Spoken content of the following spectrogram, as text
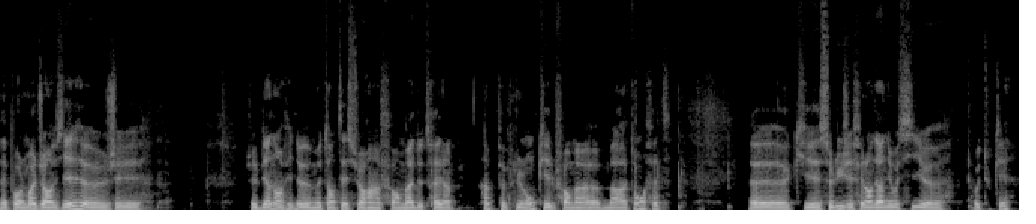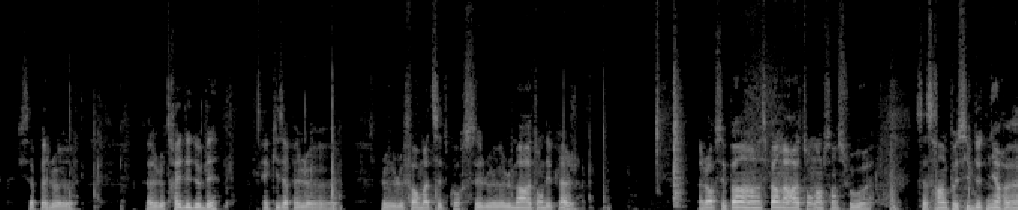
Et pour le mois de janvier, euh, j'ai j'ai bien envie de me tenter sur un format de trail un, peu plus long, qui est le format marathon en fait, qui est celui que j'ai fait l'an dernier aussi au Touquet, qui s'appelle le trail des 2B, et qu'ils appellent le, format de cette course, c'est le, marathon des plages. Alors c'est pas un, pas un marathon dans le sens où euh, ça sera impossible de tenir euh,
